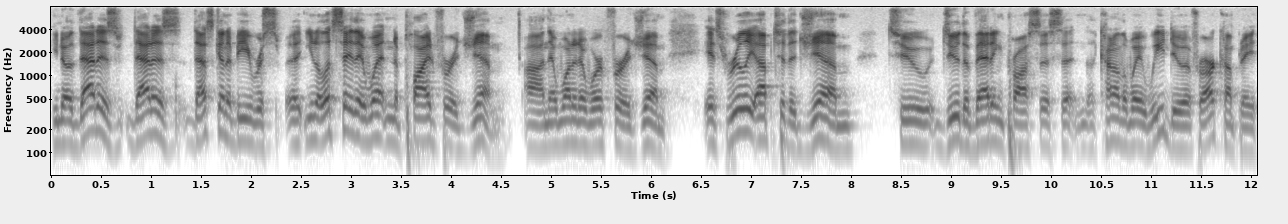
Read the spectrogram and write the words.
you know that is that is that's going to be uh, you know let's say they went and applied for a gym uh, and they wanted to work for a gym. It's really up to the gym to do the vetting process and kind of the way we do it for our company.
